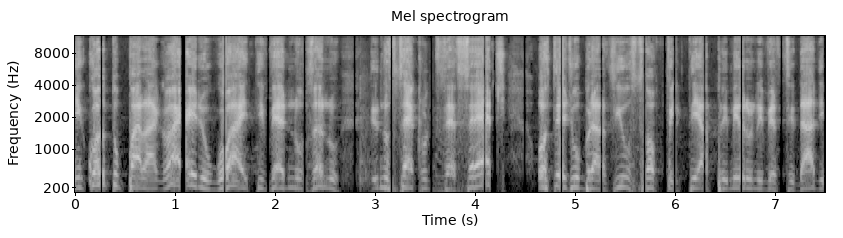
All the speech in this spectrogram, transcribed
enquanto o Paraguai e o Uruguai tiveram nos anos, no século 17, ou seja, o Brasil só foi ter a primeira universidade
